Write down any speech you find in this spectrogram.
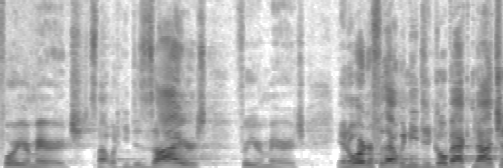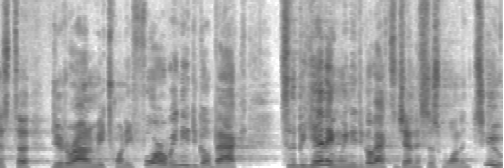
for your marriage. It's not what he desires for your marriage. In order for that, we need to go back not just to Deuteronomy 24, we need to go back to the beginning. We need to go back to Genesis 1 and 2,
